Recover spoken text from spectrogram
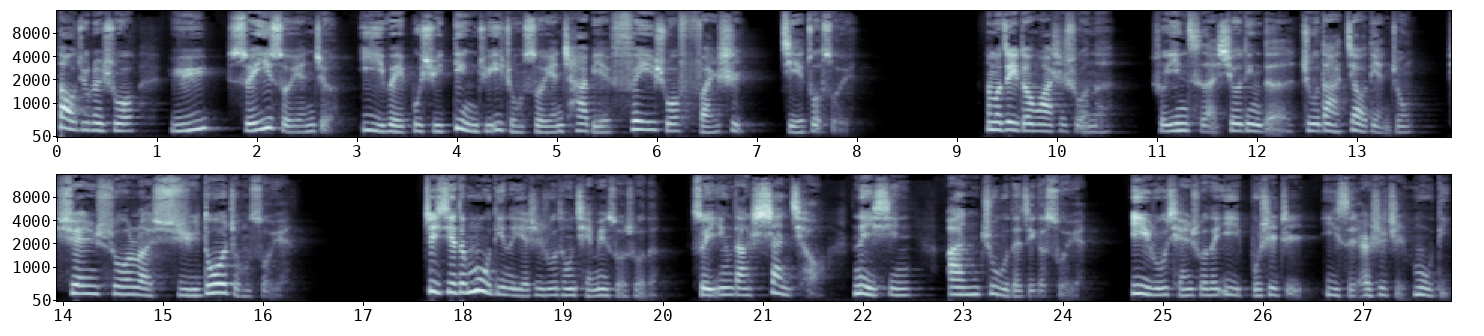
道具论说于随意所缘者，意味不需定居一种所缘差别，非说凡事皆作所缘。那么这一段话是说呢，说因此啊，修订的诸大教典中宣说了许多种所缘，这些的目的呢，也是如同前面所说的，所以应当善巧内心安住的这个所缘。亦如前说的意，不是指意思，而是指目的。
